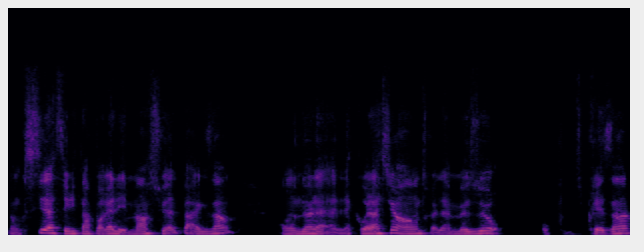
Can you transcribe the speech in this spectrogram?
Donc, si la série temporelle est mensuelle, par exemple, on a la, corrélation entre la mesure du présent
